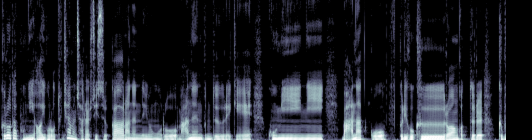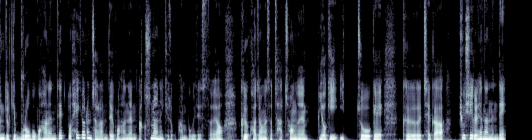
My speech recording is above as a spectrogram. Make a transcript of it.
그러다 보니 아 이걸 어떻게 하면 잘할 수 있을까 라는 내용으로 많은 분들에게 고민이 많았고 그리고 그런 것들을 그분들께 물어보고 하는데 또 해결은 잘 안 되고 하는 악순환이 계속 반복이 됐어요. 그 과정에서 자청은 여기 이 쪽에 그 제가 표시를 해놨는데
